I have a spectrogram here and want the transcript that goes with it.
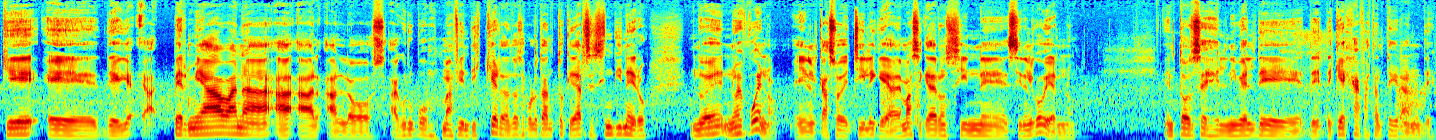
que eh, de, permeaban a, a, a, los, a grupos más bien de izquierda, entonces por lo tanto quedarse sin dinero no es, no es bueno, en el caso de Chile que además se quedaron sin, eh, sin el gobierno. Entonces el nivel de, de, de queja es bastante grande.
